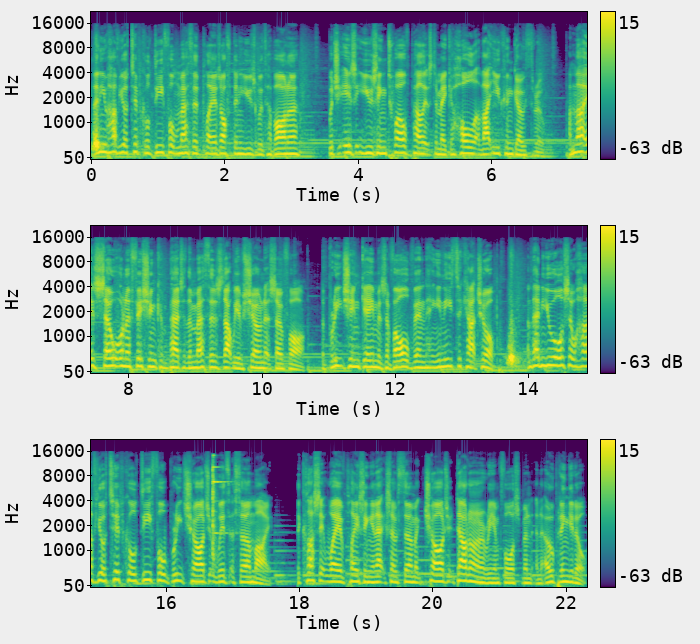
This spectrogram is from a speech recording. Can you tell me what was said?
Then you have your typical default method players often use with Hibana, which is using 12 pellets to make a hole that you can go through. And that is so inefficient compared to the methods that we have shown it so far. The breaching game is evolving and you need to catch up. And then you also have your typical default breach charge with Thermite. The classic way of placing an exothermic charge down on a reinforcement and opening it up.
